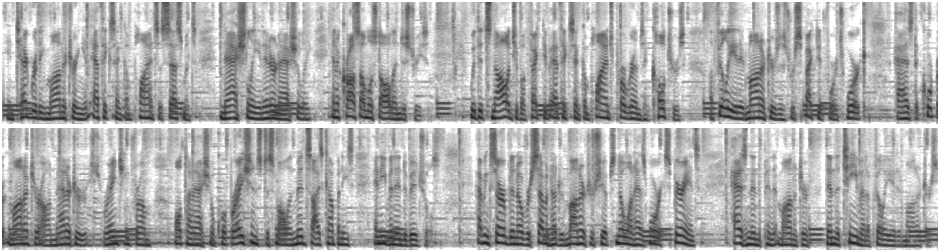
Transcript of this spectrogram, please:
integrity monitoring and ethics and compliance assessments nationally and internationally and across almost all industries. With its knowledge of effective ethics and compliance programs and cultures, Affiliated Monitors is respected for its work as the corporate monitor on matters ranging from multinational corporations to small and mid sized companies and even individuals. Having served in over 700 monitorships, no one has more experience as an independent monitor than the team at Affiliated Monitors.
